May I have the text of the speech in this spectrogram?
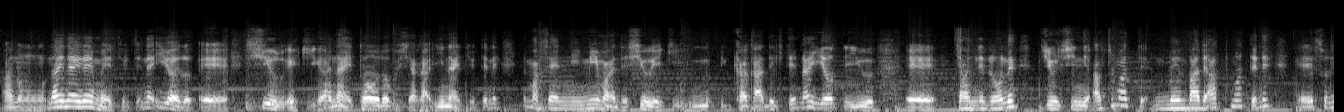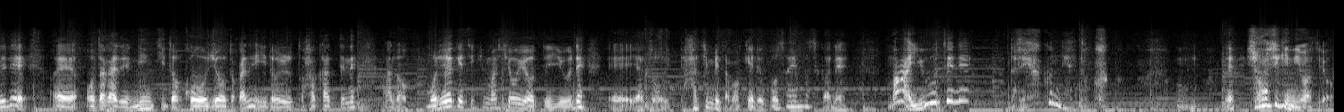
あの、内々連盟って言ってね、いわゆる、えー、収益がない、登録者がいないって言ってね、まあ、1000人未満で収益化ができてないよっていう、えー、チャンネルをね、中心に集まって、メンバーで集まってね、えー、それで、えお互いで認知度向上とかね、いろいろと測ってね、あの、盛り上げていきましょうよっていうね、えやつを始めたわけでございますがね、まあ言うてね、誰が来んねんと。うんね、正直に言いますよ。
